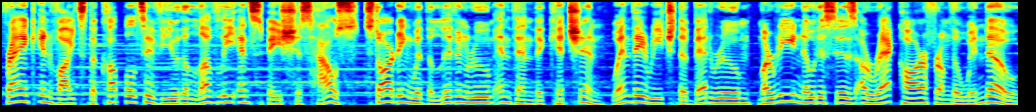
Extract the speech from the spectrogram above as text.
Frank invites the couple to view the lovely and spacious house, starting with the living room and then the kitchen. When they reach the bedroom, Marie notices a wrecked car from the window,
